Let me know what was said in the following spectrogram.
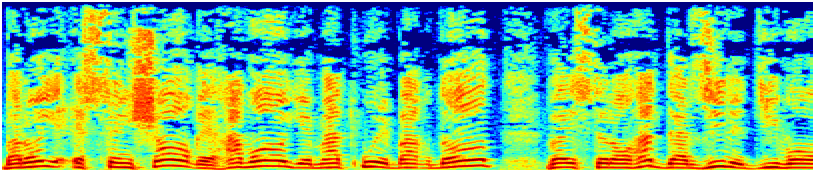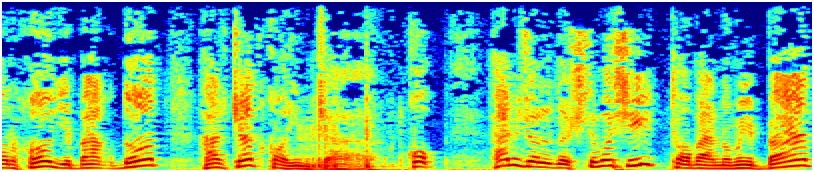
برای استنشاق هوای مطبوع بغداد و استراحت در زیر دیوارهای بغداد حرکت خواهیم کرد. خب همینجا رو داشته باشید تا برنامه بعد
